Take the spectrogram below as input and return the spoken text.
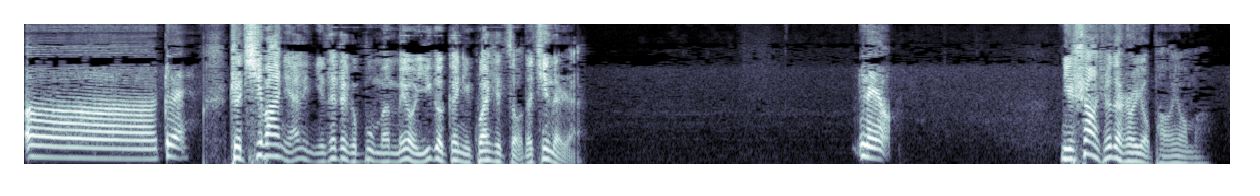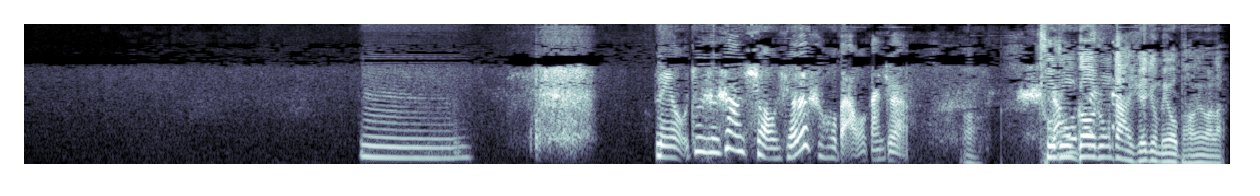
呃，对。这七八年里，你在这个部门没有一个跟你关系走得近的人。没有。你上学的时候有朋友吗？嗯，没有，就是上小学的时候吧，我感觉。啊，初中、高中、大学就没有朋友了？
